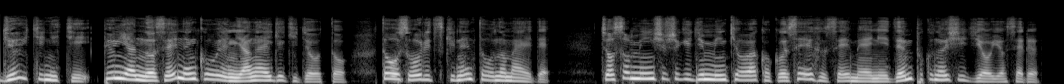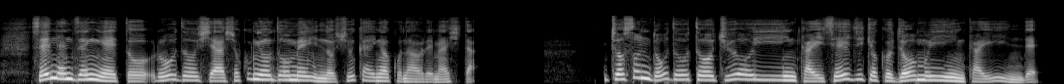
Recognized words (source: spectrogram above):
11日、平壌の青年公園野外劇場と、党創立記念塔の前で、朝鮮民主主義人民共和国政府声明に全幅の支持を寄せる青年前衛と労働者職業同盟員の集会が行われました。朝鮮労働党中央委員会政治局常務委員会委員で、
